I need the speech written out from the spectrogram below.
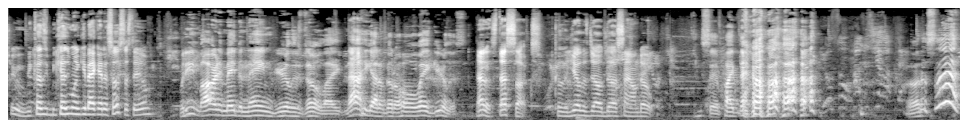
True, because because he want to get back at his sister still. But he already made the name Gearless Joe. Like now he got to go the whole way Gearless. That is that sucks. Cause the Gearless Joe does sound dope. He said pipe down. what is that?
